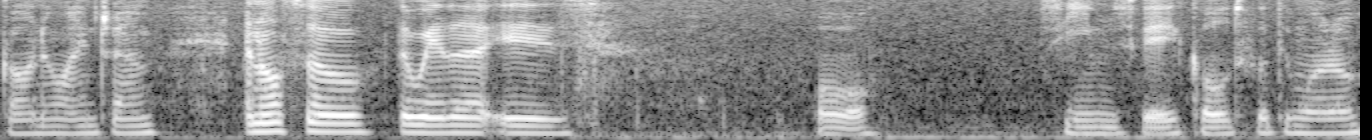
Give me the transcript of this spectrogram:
go on a wine tram. And also the weather is or seems very cold for tomorrow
